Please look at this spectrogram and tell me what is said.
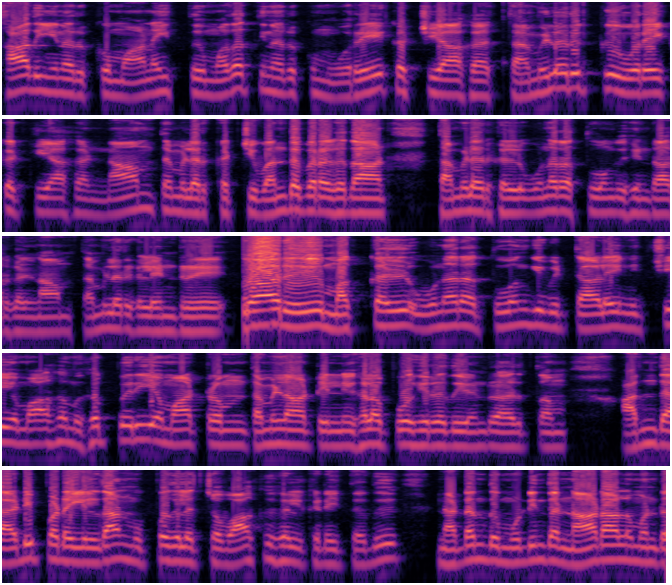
சாதியினருக்கும் அனைத்து மதத்தினருக்கும் ஒரே கட்சியாக தமிழருக்கு ஒரே கட்சியாக நாம் தமிழர் கட்சி வந்த பிறகுதான் தமிழர்கள் உணர துவங்குகின்றார்கள். நாம் தமிழர்கள் என்று இவ்வாறு மக்கள் உணர துவங்கிவிட்டாலே நிச்சயமாக மிகப்பெரிய மாற்றம் தமிழ்நாட்டில் நிகழப்போகிறது என்று அர்த்தம். அந்த அடிப்படையில் தான் முப்பது லட்சம் வாக்குகள் கிடைத்தது. நடந்து முடிந்த நாடாளுமன்ற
